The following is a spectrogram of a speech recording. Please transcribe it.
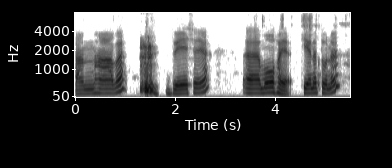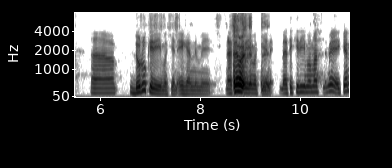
තන්හාාව දවේශය මෝහය කියන තුන දුරු කිරීම කියන. ඒගැන්න මේ නැතිරීම කියන නැති කිරීමමත් මේ එකන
